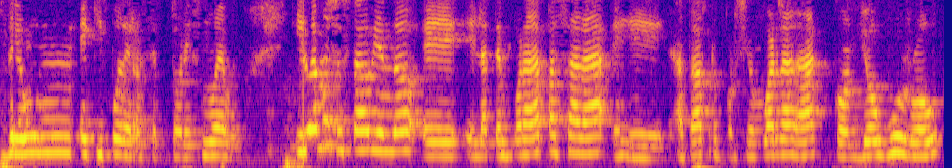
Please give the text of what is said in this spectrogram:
de un equipo de receptores nuevo. Y lo hemos estado viendo eh, en la temporada pasada eh, a toda proporción guardada con Joe Burrow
